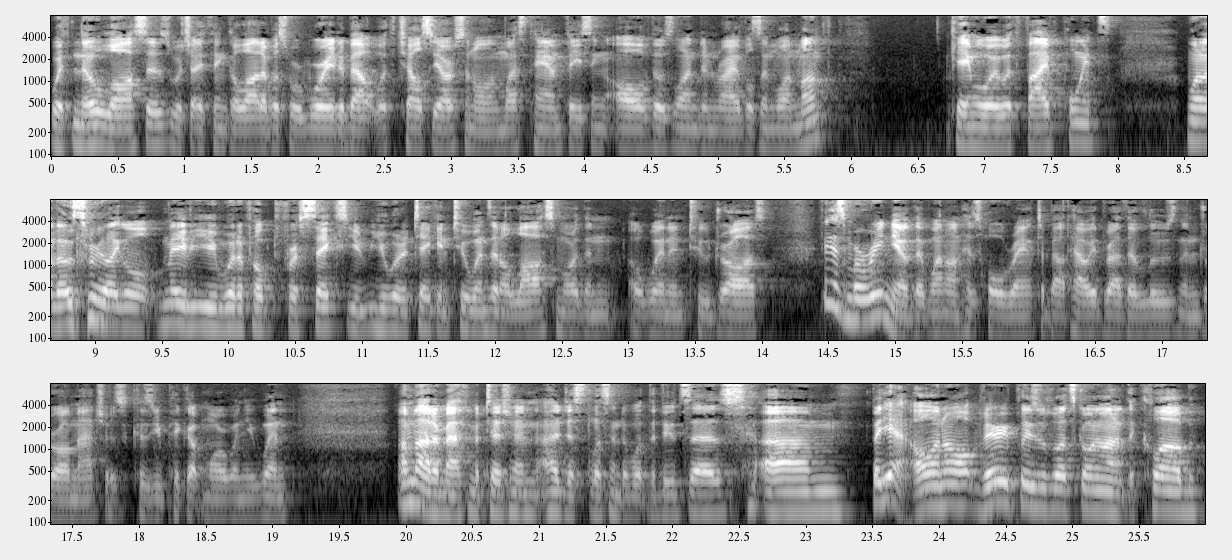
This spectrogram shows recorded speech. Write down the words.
with no losses, which I think a lot of us were worried about with Chelsea, Arsenal, and West Ham facing all of those London rivals in one month. Came away with five points. One of those where you're like, well, maybe you would have hoped for six. You, you would have taken two wins and a loss more than a win and two draws. I think it's Mourinho that went on his whole rant about how he'd rather lose than draw matches because you pick up more when you win. I'm not a mathematician. I just listen to what the dude says. Um, but yeah, all in all, very pleased with what's going on at the club.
